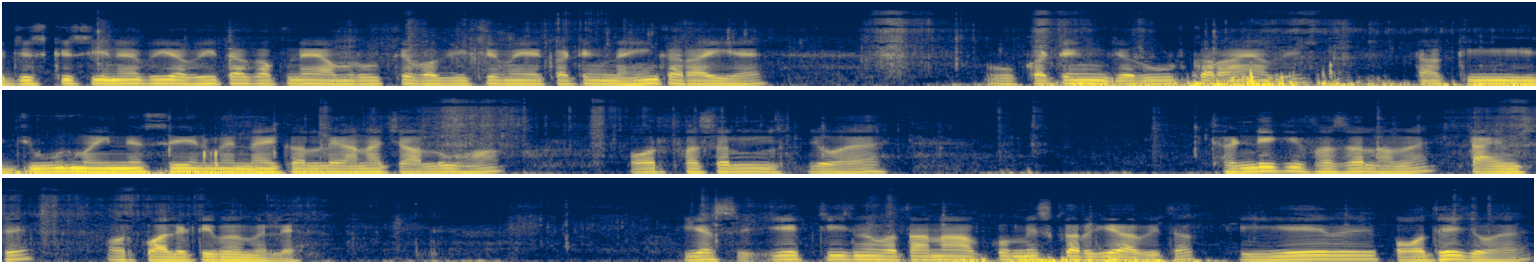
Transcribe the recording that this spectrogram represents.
तो जिस किसी ने भी अभी तक अपने अमरूद के बगीचे में ये कटिंग नहीं कराई है, वो कटिंग ज़रूर कराएँ अभी, ताकि जून महीने से इनमें नए कल्ले आना चालू हों और फ़सल जो है, ठंडी की फ़सल हमें टाइम से और क्वालिटी में मिले। यस, एक चीज़ मैं बताना आपको मिस कर गया अभी तक, ये पौधे जो है,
